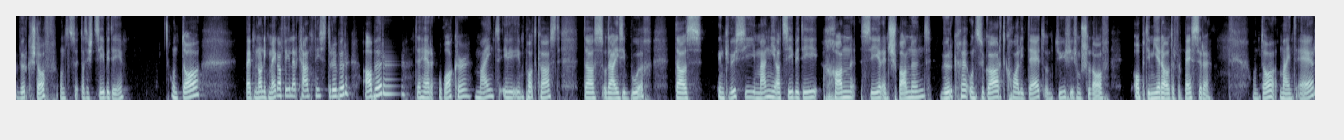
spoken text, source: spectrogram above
Wirkstoff und das ist CBD. Und da wir haben noch nicht mega viel Erkenntnis darüber, aber der Herr Walker meint im Podcast, dass, oder auch in seinem Buch, dass eine gewisse Menge an CBD kann sehr entspannend wirken und sogar die Qualität und die Tiefe vom Schlaf optimieren oder verbessern. Und da meint er,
